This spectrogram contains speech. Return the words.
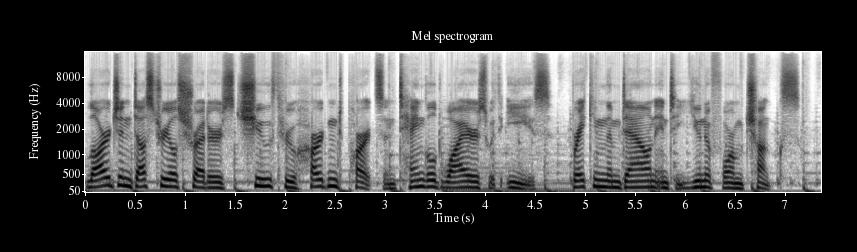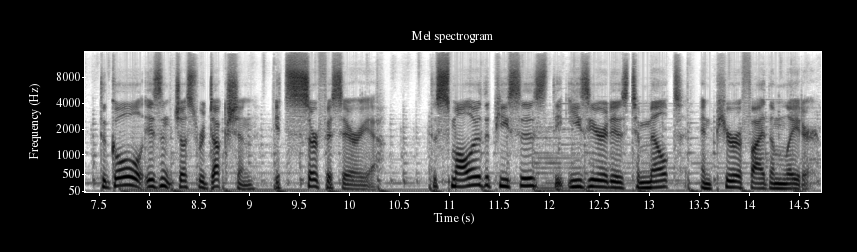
Large industrial shredders chew through hardened parts and tangled wires with ease, breaking them down into uniform chunks. The goal isn't just reduction, it's surface area. The smaller the pieces, the easier it is to melt and purify them later.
